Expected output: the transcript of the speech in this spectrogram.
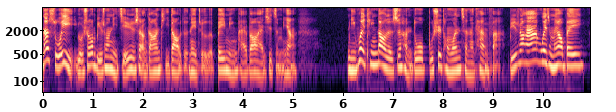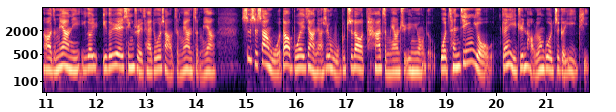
那所以有时候，比如说你捷运上刚刚提到的那这个背名牌包还是怎么样。你会听到的是很多不是同温层的看法，比如说啊，为什么要背啊？怎么样？你一个一个月薪水才多少？怎么样？怎么样？事实上，我倒不会这样讲，是因为我不知道他怎么样去运用的。我曾经有跟怡君讨论过这个议题，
